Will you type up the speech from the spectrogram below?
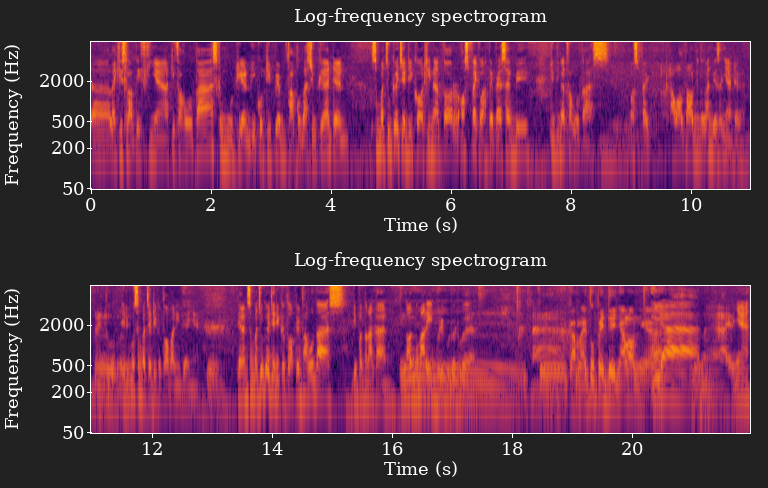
eh, legislatifnya di fakultas, kemudian ikut di BEM fakultas juga dan sempat juga jadi koordinator ospek lah PPSMB di tingkat fakultas. Ospek awal tahun itu kan biasanya ada kan. Nah, itu jadi gue sempat jadi ketua panitianya. Dan sempat juga jadi ketua BEM fakultas di peternakan tahun kemarin 2022. Hmm, Oke, karena itu PD nyalon ya. Iya, nah akhirnya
